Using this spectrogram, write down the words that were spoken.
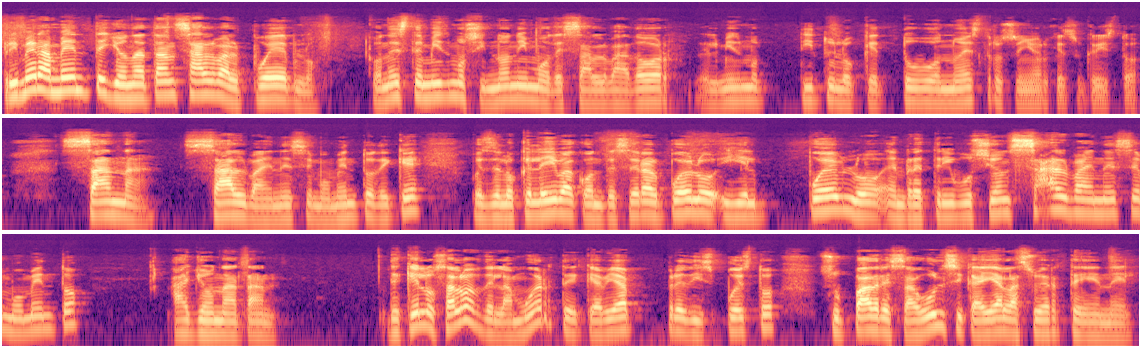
Primeramente, Jonatán salva al pueblo con este mismo sinónimo de Salvador, el mismo título que tuvo nuestro Señor Jesucristo. Sana, salva en ese momento de qué? Pues de lo que le iba a acontecer al pueblo y el pueblo en retribución salva en ese momento a Jonatán. ¿De qué lo salva? De la muerte que había predispuesto su padre Saúl si caía la suerte en él.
